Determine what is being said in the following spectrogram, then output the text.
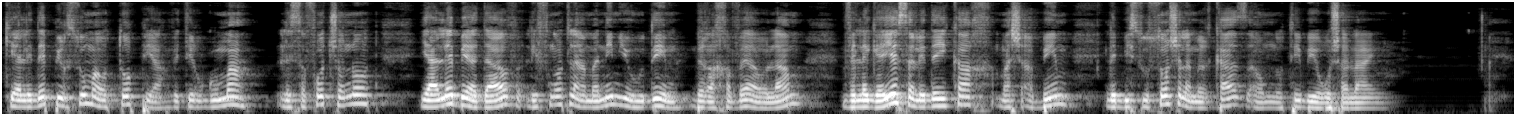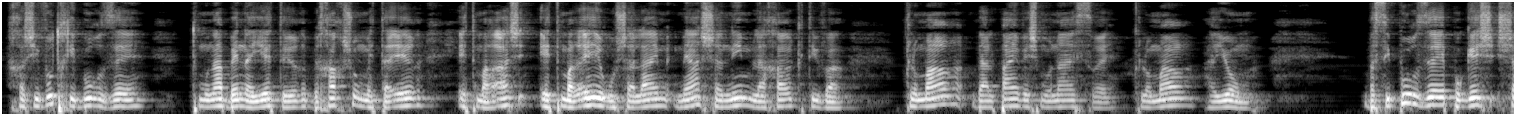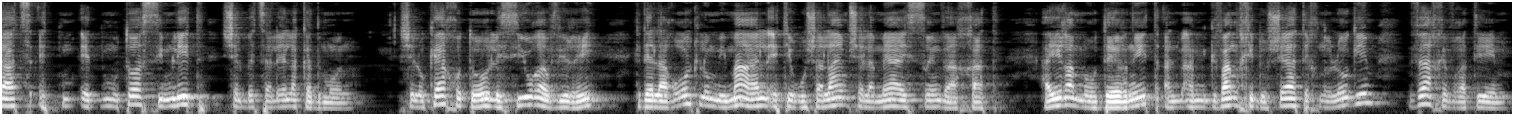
כי על ידי פרסום האוטופיה ותרגומה לשפות שונות יעלה בידיו לפנות לאמנים יהודים ברחבי העולם ולגייס על ידי כך משאבים לביסוסו של המרכז האומנותי בירושלים. חשיבות חיבור זה תמונה בין היתר בכך שהוא מתאר את, מראה, את מראה ירושלים מאה שנים לאחר כתיבה, כלומר ב-2018, כלומר היום. בסיפור זה פוגש שץ את, את דמותו הסמלית של בצלאל הקדמון, שלוקח אותו לסיור אווירי כדי להראות לו ממעל את ירושלים של המאה ה-21, העיר המודרנית על המגוון חידושיה הטכנולוגיים והחברתיים.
